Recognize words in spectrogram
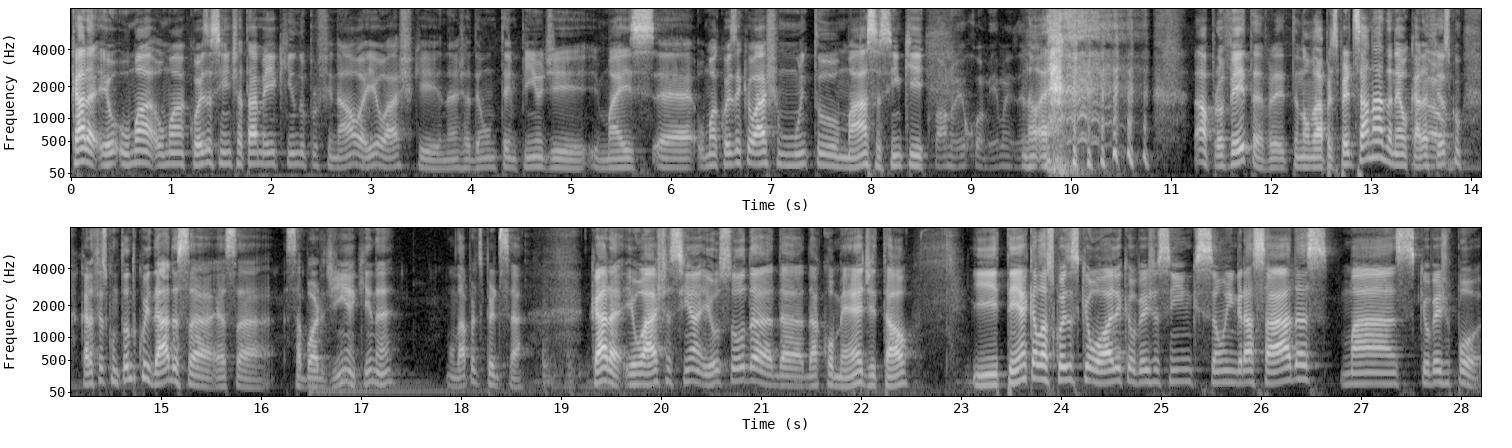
Cara, eu, uma, uma coisa assim, a gente já tá meio que indo pro final aí, eu acho que, né, já deu um tempinho de... Mas é, uma coisa que eu acho muito massa, assim, que... Lá não ia comer, mas é. Não, é... não, aproveita, não dá pra desperdiçar nada, né? O cara, Não. fez com, o cara fez com tanto cuidado essa, essa, essa bordinha aqui, né? Não dá pra desperdiçar. Cara, eu acho assim, ó, eu sou da, da, da comédia e tal, e tem aquelas coisas que eu olho que eu vejo assim, que são engraçadas, mas que eu vejo, pô,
